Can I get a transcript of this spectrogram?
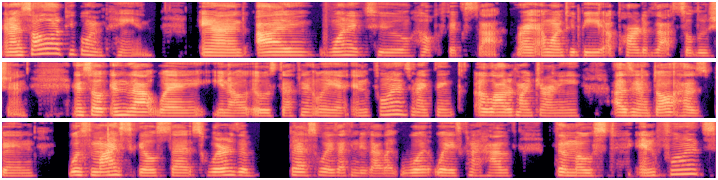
And i saw a lot of people in pain and I wanted to help fix that, right? I wanted to be a part of that solution. And so, in that way, you know, it was definitely an influence. And I think a lot of my journey as an adult has been with my skill sets, what are the best ways I can do that? Like, what ways can I have the most influence?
